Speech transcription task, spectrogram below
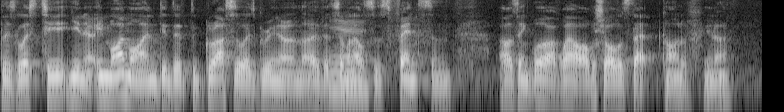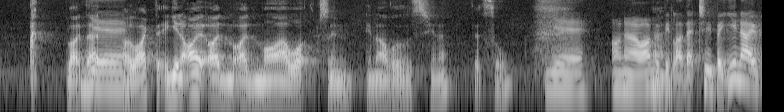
there's less tear. You know, in my mind, the, the grass is always greener on over yeah. someone else's fence, and I think, well, wow, I wish I was that kind of, you know, like that. Yeah. I like that. You know, I, I, I admire what's in in others. You know, that's all. Yeah, I know. I'm a bit like that too. But you know,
